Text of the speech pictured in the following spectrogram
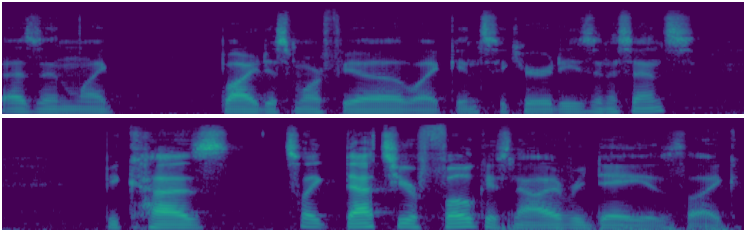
as in like body dysmorphia, like insecurities in a sense, because it's like that's your focus now every day is like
